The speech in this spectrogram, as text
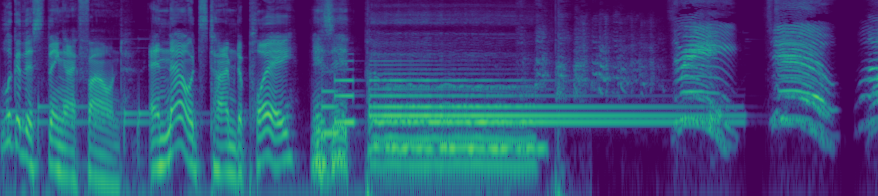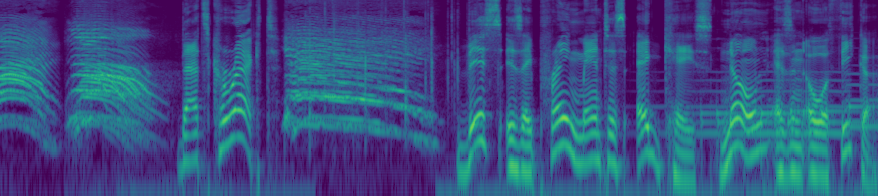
Look at this thing I found. And now it's time to play. Is it poop? Three, two, one, go! That's correct. Yay! This is a praying mantis egg case known as an ootheca.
